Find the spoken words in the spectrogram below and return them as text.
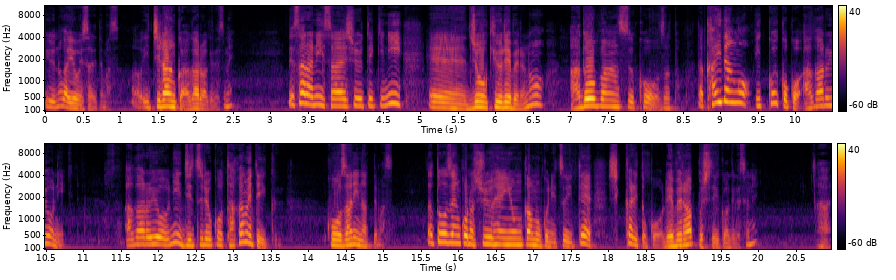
いうのが用意されてます。1ランク上がるわけですね。で、さらに最終的に、えー、上級レベルのアドバンス講座と。階段を一個一個こう上がるように、上がるように実力を高めていく講座になってます。当然この周辺4科目についてしっかりとこうレベルアップしていくわけですよね。は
